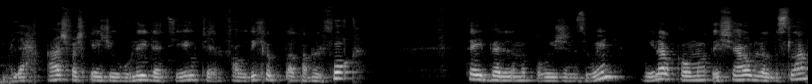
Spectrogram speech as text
بلا حقاش فاش كيجيو وليداتي وتلقاو ديك البطاطا من الفوق تيبان لهم الطويجن زوين. وإلا لقاو مطيشة ولا البصلة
